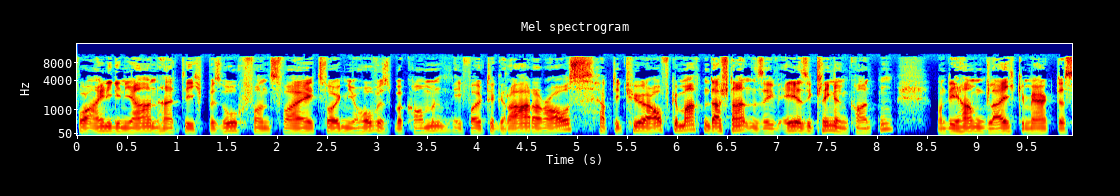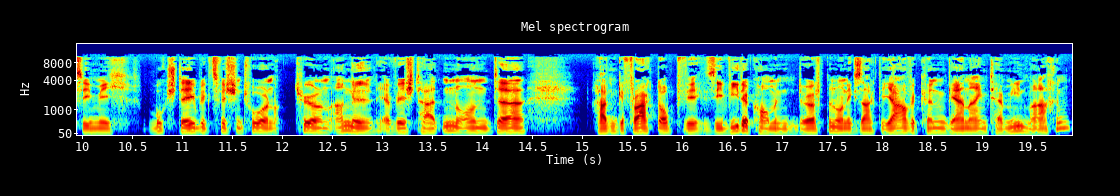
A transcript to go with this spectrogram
Vor einigen Jahren hatte ich Besuch von zwei Zeugen Jehovas bekommen. Ich wollte gerade raus, habe die Tür aufgemacht und da standen sie, ehe sie klingeln konnten. Und die haben gleich gemerkt, dass sie mich buchstäblich zwischen Tür und, Tür und Angel erwischt hatten und äh, hatten gefragt, ob wir, sie wiederkommen dürften. Und ich sagte, ja, wir können gerne einen Termin machen.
